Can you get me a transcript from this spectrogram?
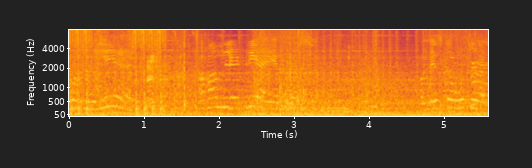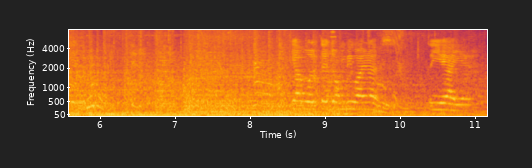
फोर्स डेल्टल है है इसका क्या बोलते जॉम्बी वायरस तो ये आई है।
